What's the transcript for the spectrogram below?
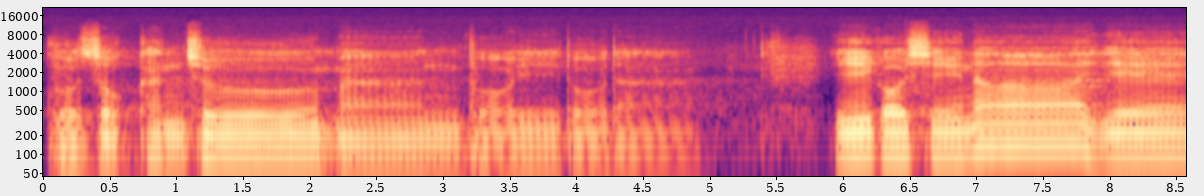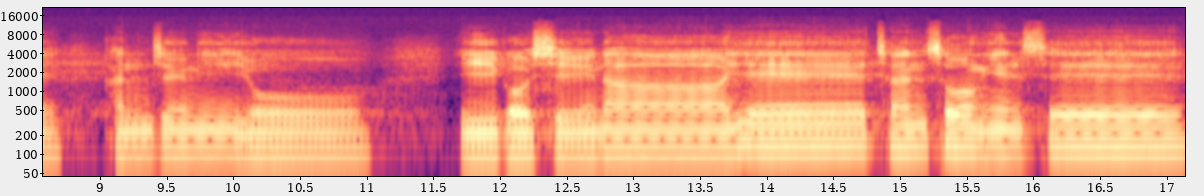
구속한 주만 보이도다. 이것이 나의 간증이요. 이것이 나의 찬송일세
